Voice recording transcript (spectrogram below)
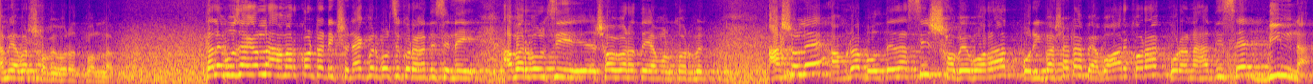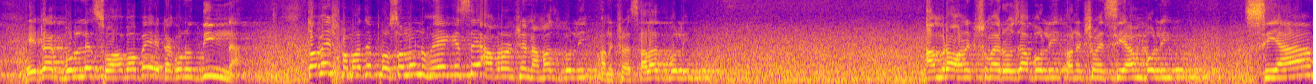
আমি আবার সবে বরাত বললাম। তাহলে বোঝা গেল আমার কন্ট্রাডিকশন একবার বলছি কোরআন হাদিসে নেই, আবার বলছি সবে বরাতে আমল করবেন। আসলে আমরা বলতে যাচ্ছি সবে বরাত পরিভাষাটা ব্যবহার করা কোরআন হাদিসের দিন না। এটা বললে সোয়াব হবে, এটা কোনো দিন না। তবে সমাজে প্রচলন হয়ে গেছে, আমরা অনেক সময় নামাজ বলি, অনেক সময় সালাদ বলি। আমরা অনেক সময় রোজা বলি, অনেক সময় সিয়াম বলি। সিয়াম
